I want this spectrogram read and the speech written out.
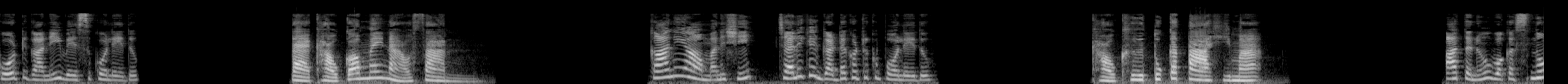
కోటు గాని వేసుకోలేదు แต่เขาก็ไม่หนาวสั่น కాని ఆ మనిషి చలికి గడ్డకట్టుకుపోలేదు เขาคือตุ๊กตาหิมะ అతను ఒక స్నో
